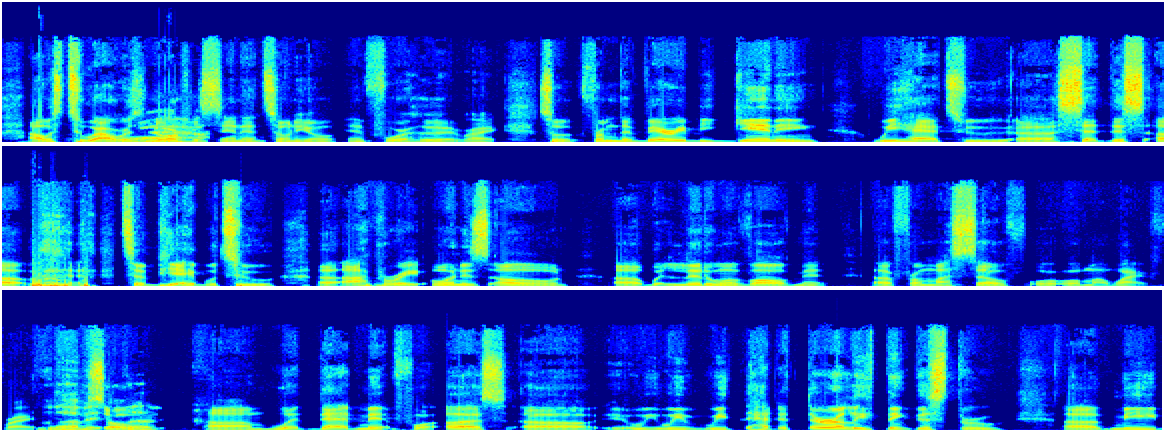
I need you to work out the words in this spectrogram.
I, was two hours wow. north of San Antonio in Fort Hood, right? So from the very beginning, we had to uh, set this up to be able to uh, operate on its own uh, with little involvement uh, from myself or, or my wife, right? Love it. So, love it. Um, what that meant for us, uh, we, we we had to thoroughly think this through. Uh, me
